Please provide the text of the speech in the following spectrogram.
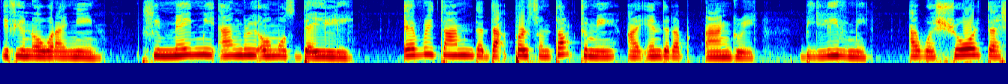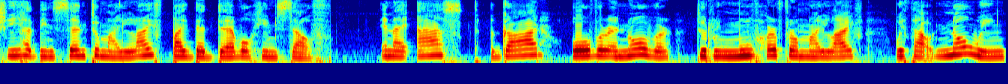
if you know what I mean. She made me angry almost daily. Every time that that person talked to me, I ended up angry. Believe me, I was sure that she had been sent to my life by the devil himself. And I asked God over and over to remove her from my life without knowing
